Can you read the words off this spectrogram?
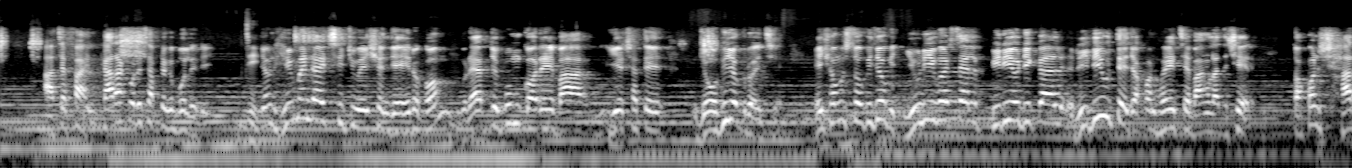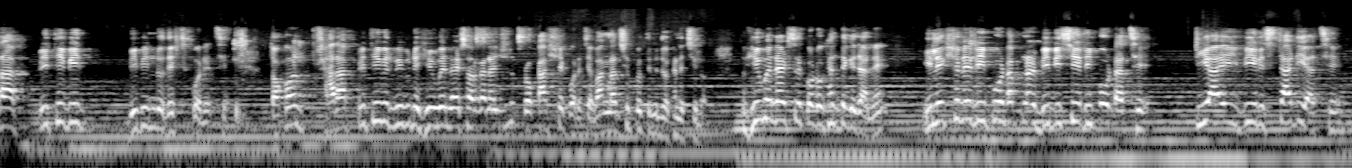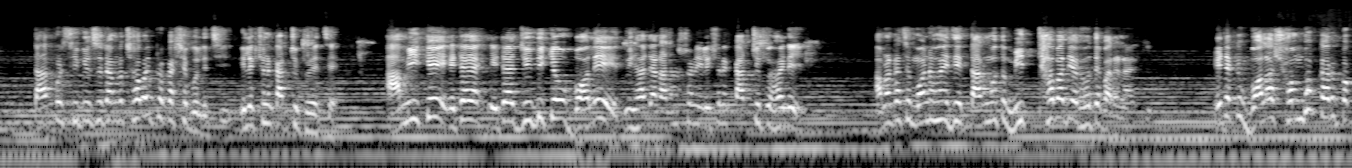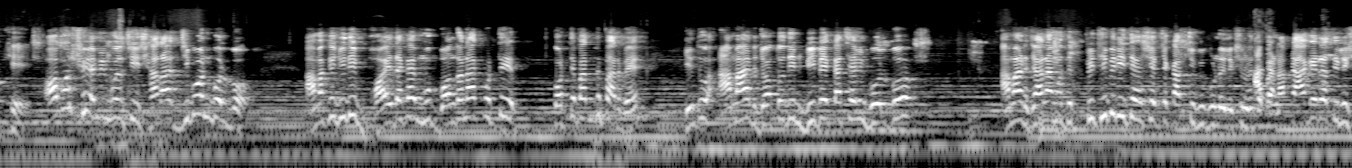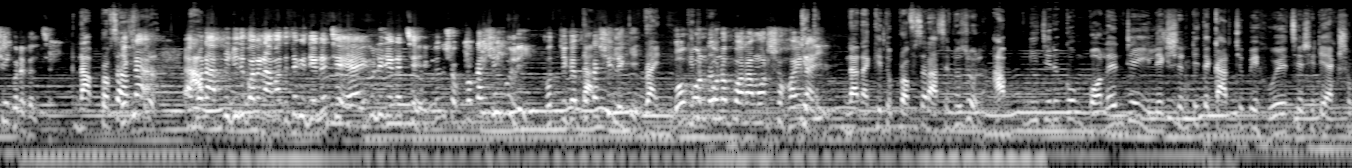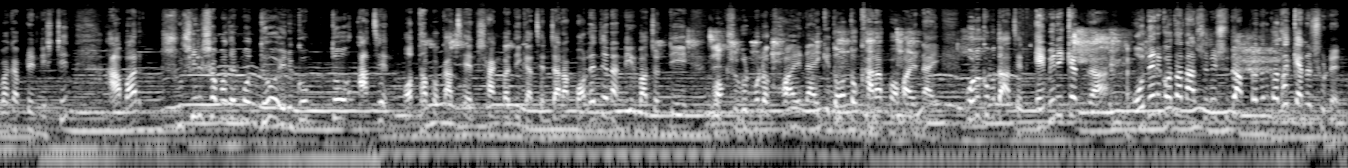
আচ্ছা ফাইন কারা করেছে আপনাকে বলে দিই? যেমন হিউম্যান রাইট সিচুয়েশন যে এরকম র্যাব যে গুম করে বা ইয়ের সাথে যে অভিযোগ রয়েছে এই সমস্ত অভিযোগ ইউনিভার্সাল পিরিয়ডিক্যাল রিভিউতে যখন হয়েছে বাংলাদেশের তখন সারা পৃথিবীর বিভিন্ন দেশ করেছে। তখন সারা পৃথিবীর বিভিন্ন হিউম্যান রাইটস অর্গানাইজেশন প্রকাশ্যে করেছে বাংলাদেশের প্রতিনিধি ওখানে ছিল। হিউম্যান রাইটস রেকর্ড ওখান থেকে জানে ইলেকশনের রিপোর্ট আপনার বিবিসি রিপোর্ট আছে টিআইবির স্টাডি আছে তারপর সিভিল সার্ভিস আমরা সবাই প্রকাশ্যে বলেছি ইলেকশনে কারচুপি হয়েছে। আমি কে, এটা এটা যদি কেউ বলে দুই হাজার আঠারো সালে ইলেকশনে কারচুপি হয়নি, আমার কাছে মনে হয় যে তার মতো মিথ্যাবাদী আর হতে পারে না আর কি। এটাকে বলা সম্ভব কারোর পক্ষে? অবশ্যই আমি বলছি, সারা জীবন বলব, আমাকে যদি ভয় দেখায়, মুখ বন্ধ না করতে করতে পারতে পারবেন, কিন্তু আমার যতদিন বিবেক আছে আমি বলব আমার জানা মতে পৃথিবীর ইতিহাসের যে কারচুপিপূর্ণ ইলেকশন হতে পারে আপনি আগের রাতে ইলেকশন করে ফেলছেন। না প্রফেসর ঠিক না? এখন আপনি যদি বলেন আমাদের থেকে জেনেছে হ্যাঁ, এগুলি জেনেছে এগুলো তো সব প্রকাশ্যই বলি পত্রিকায় না, প্রকাশ্যই লিখি. গোপন কোনো পরামর্শ হয় নাই। না না কিন্তু প্রফেসর আসিফ নজরুল আপনি যেরকম বলেন যে ইলেকশনটিতে কারচুপি হয়েছে সেটি একশো ভাগ আপনি নিশ্চিত। আবার সুশীল সমাজের মধ্যেও এরকম তো আছেন অধ্যাপক আছেন সাংবাদিক আছেন যারা বলেন যে না নির্বাচনটি অংশগ্রহণমূলক হয় নাই কিন্তু অত খারাপও হয় নাই ওরকম তো আছেন। আমেরিকানরা ওদের কথা না শুনে শুধু আপনাদের কথা কেন শুনেন?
